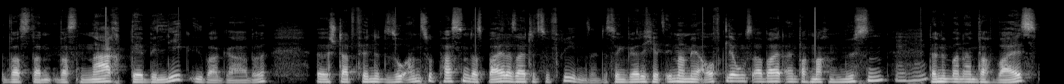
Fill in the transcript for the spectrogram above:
was dann, was nach der Belegübergabe äh, stattfindet, so anzupassen, dass beide Seiten zufrieden sind. Deswegen werde ich jetzt immer mehr Aufklärungsarbeit einfach machen müssen, mhm. damit man einfach weiß,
